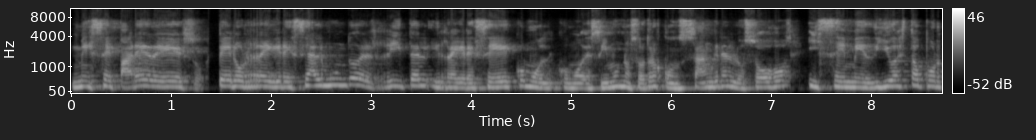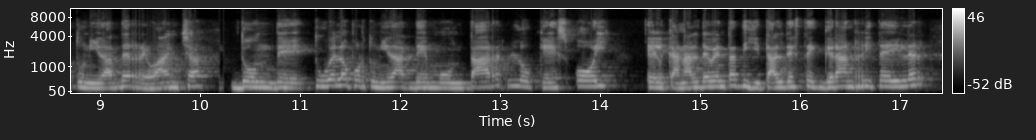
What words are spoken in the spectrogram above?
me separé de eso, pero regresé al mundo del retail y regresé, como, como decimos nosotros, con sangre en los ojos, y se me dio esta oportunidad de revancha donde tuve la oportunidad de montar lo que es hoy el canal de ventas digital de este gran retailer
